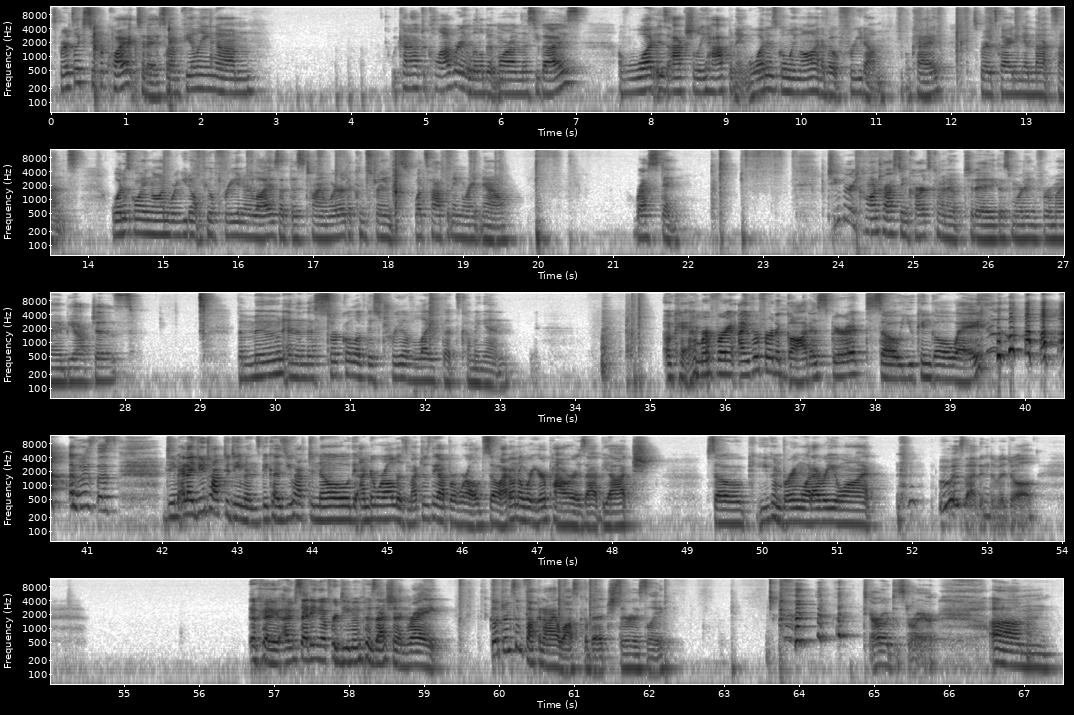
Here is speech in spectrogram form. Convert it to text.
Spirit's like super quiet today, so I'm feeling um, we kind of have to collaborate a little bit more on this, you guys, of what is actually happening. What is going on about freedom, okay? Spirit's guiding in that sense. What is going on where you don't feel free in your lives at this time? Where are the constraints? What's happening right now? Resting two very contrasting cards coming out today, this morning for my biatches. The moon and then this circle of this tree of life that's coming in. Okay, I'm referring, I refer to God as spirit, so you can go away. Who is this demon? And I do talk to demons because you have to know the underworld as much as the upper world. So I don't know where your power is at, biatch. So you can bring whatever you want. Who is that individual? Okay, I'm setting up for demon possession, right. Go drink some fucking ayahuasca, bitch. Seriously. Tarot destroyer. Um,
